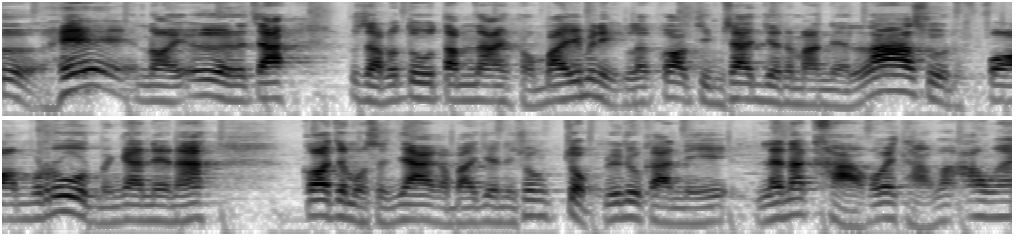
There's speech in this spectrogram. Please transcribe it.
อร์เฮ้นอยเออร์นะจ๊ะผู้สาประตูตำนานของบาเยิร์นมิวนิกแล้วก็ทีมชาติเยอรมันเนี่ยล่าสุดฟอร์มรูดเหมือนกันเนี่ยนะก็จะหมดสัญญากับบาเยิร์ในช่วงจบฤดูกาลนี้ และนักข่าวก็ไปถามว่าเอาไง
